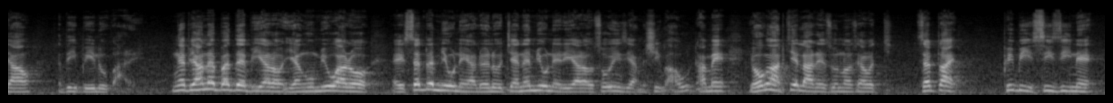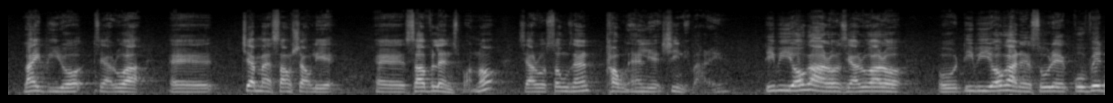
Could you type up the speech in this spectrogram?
ကြောင်းအသိပေးလို့ပါတယ်ငှက်ပြားနဲ့ပတ်သက်ပြီးကတော့ရန်ကုန်မြို့ကတော့အဲ17မြို့နယ်ကလွဲလို့ကျန်တဲ့မြို့နယ်တွေကတော့စိုးရိမ်စရာမရှိပါဘူးဒါပေမဲ့ယောဂဖြစ်လာတယ်ဆိုတော့ဆရာတို့ဇက်တိုက် PPCC နဲ့လိုက်ပြီးတော့ဆရာတို့ကအဲချက်မှတ်စောင့်ရှောက်လျက်အဲ surveillance ပေါ့နော်ဆရာတို့စုံစမ်းထောက်လှမ်းလျက်ရှိနေပါတယ် TB ယောဂကတော့ဆရာတို့ကတော့ဟို TB ယောဂတဲ့ဆိုတဲ့ COVID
